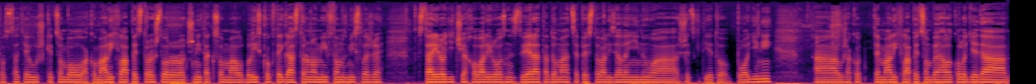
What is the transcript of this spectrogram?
v podstate už keď som bol ako malý chlapec, 3 ročný, tak som mal blízko k tej gastronomii v tom zmysle, že starí rodičia chovali rôzne zvieratá domáce, pestovali zeleninu a všetky tieto plodiny a už ako ten malý chlapec som behal okolo deda a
